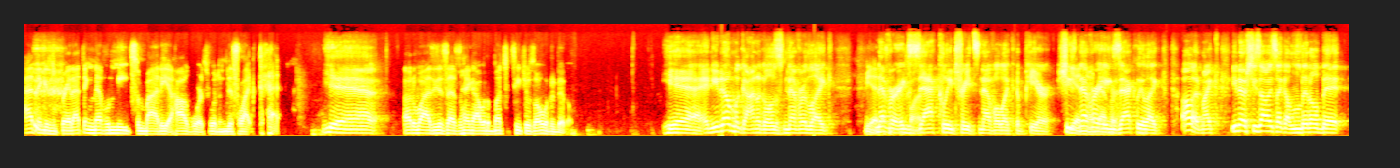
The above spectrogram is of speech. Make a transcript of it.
I think it's great. I think Neville needs somebody at Hogwarts with him just like that. Yeah. Otherwise, he just has to hang out with a bunch of teachers older than him. Yeah, and you know McGonagall is never like yeah, never exactly fun. treats Neville like a peer. She's yeah, never, no, never, exactly like, oh, and Mike, you know, she's always like a little bit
